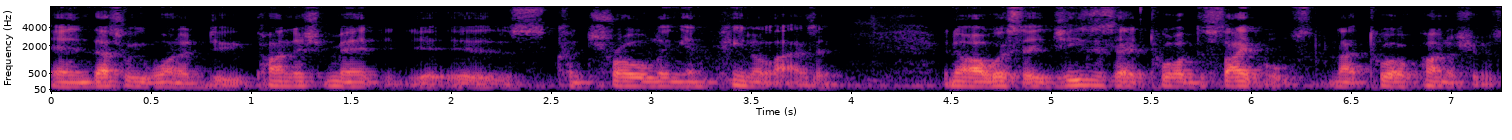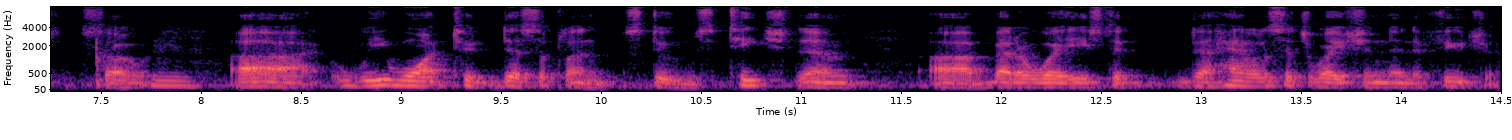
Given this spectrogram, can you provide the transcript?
and that's what we want to do. Punishment is controlling and penalizing. You know, I always say Jesus had 12 disciples, not 12 punishers. So mm. uh, we want to discipline students, teach them uh, better ways to, to handle the situation in the future.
